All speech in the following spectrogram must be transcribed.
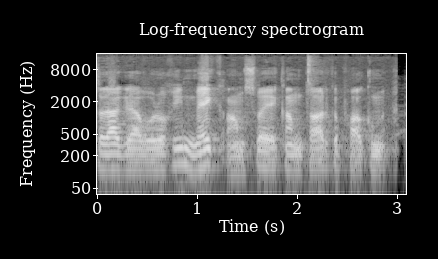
ծրագրավորողի մեկ ամսվա եկամտահարկը փակում է։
